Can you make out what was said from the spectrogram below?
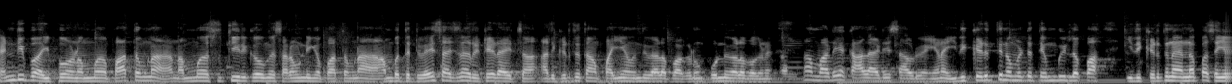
கண்டிப்பா. இப்போ நம்ம பார்த்தோம்னா நம்ம சுத்தி இருக்கவங்க சரௌண்டிங்க பார்த்தோம்னா ஐம்பத்தெட்டு வயசு ஆச்சுன்னா ரிட்டையர்ட் ஆயிடுச்சான் அதுக்கடுத்து தான் பையன் வந்து வேலை பார்க்கணும் பொண்ணு வேலை பார்க்கணும். நான் பாட்டுக்கு காலாடி சாப்பிடுவேன். ஏன்னா இதுக்கடுத்து நம்மகிட்ட தெம்பு இல்லப்பா. இதுக்கடுத்து நான் என்னப்பா செய்ய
